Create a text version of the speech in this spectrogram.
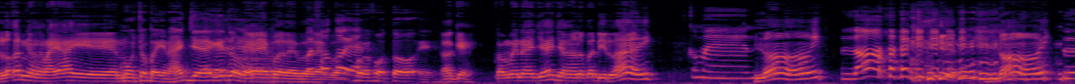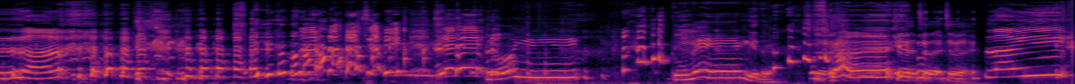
Lo kan nggak ngerayain. Mau cobain aja gitu loh. Ya, ya, boleh, boleh, foto boleh. ya? Gue foto. Eh. Oke, komen aja. Jangan lupa di like, komen like, like like. like like, komen gitu. Subscribe. Coba, coba, coba. like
